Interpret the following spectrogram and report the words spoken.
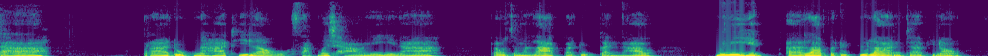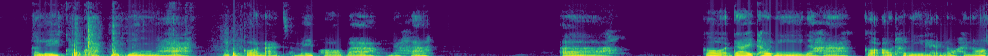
จ๋าปลาดุกนะคะที่เราสับเมื่อเช้านี้นะคะ เราจะมาลาบปลาดุกกันนะคะมื่อนี้เฮ็ดลาบปลาดุกยุลานจ้าพี่น้องก็เลยคลุกคลักนิดนึงนะคะก่อนอาจจะไม่พอบ้างนะคะอ่าก็ได้เท่านี้นะคะ ก็เอาเท่านี้แหละเนาะค่ะเนาะ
